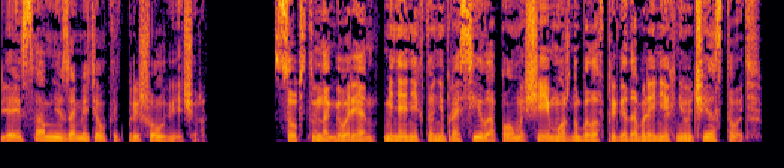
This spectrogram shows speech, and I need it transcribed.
Я и сам не заметил, как пришел вечер. Собственно говоря, меня никто не просил о помощи, и можно было в приготовлениях не участвовать.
